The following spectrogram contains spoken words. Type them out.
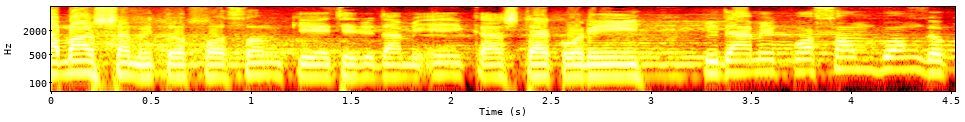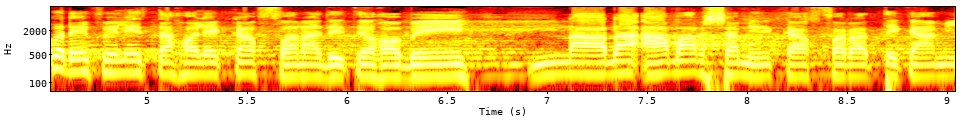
আমার স্বামী তো কসম খেয়েছে, যদি আমি এই কাজটা করি, যদি আমি কসম ভঙ্গ করে ফেলি, তাহলে কাফারা দিতে হবে। না না, আমার স্বামীর কাফারা থেকে আমি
